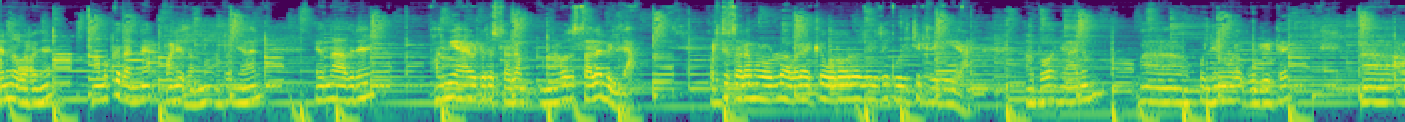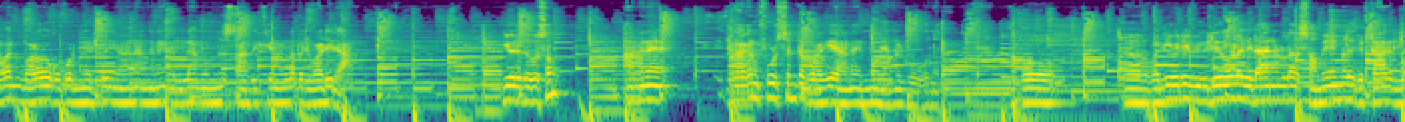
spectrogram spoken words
എന്ന് പറഞ്ഞ് നമുക്ക് തന്നെ പണി തന്നു. അപ്പം ഞാൻ എന്നാൽ അതിന് ഭംഗിയായിട്ടൊരു സ്ഥലം ഒന്നാമത് സ്ഥലമില്ല. കുറച്ച് സ്ഥലങ്ങളുള്ളൂ. അവിടെയൊക്കെ ഓരോരോ രീതിയിൽ കുഴിച്ചിട്ടിരിക്കുകയാണ്. അപ്പോൾ ഞാനും കുഞ്ഞിനും കൂടെ കൂടിയിട്ട് അവൻ വളമൊക്കെ കൊണ്ടുവന്നിട്ട് ഞാൻ അങ്ങനെ എല്ലാം ഒന്ന് സ്ഥാപിക്കാനുള്ള പരിപാടിയിലാണ്. ഈ ഒരു ദിവസം അങ്ങനെ ഡ്രാഗൺ ഫ്രൂട്ട്സിന്റെ പുറകെയാണ് ഇന്ന് ഞങ്ങൾ പോകുന്നത്. അപ്പോൾ വലിയ വലിയ വീഡിയോകൾ ഇടാനുള്ള സമയങ്ങൾ കിട്ടാറില്ല.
